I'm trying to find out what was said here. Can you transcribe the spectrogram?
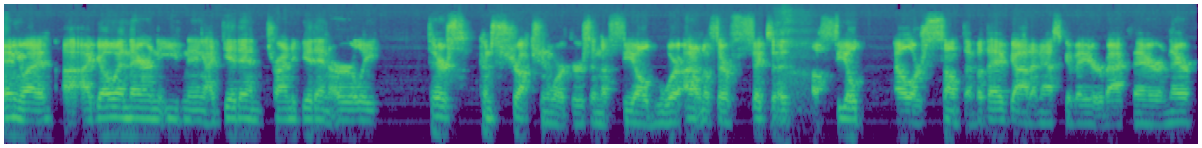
anyway, I, I go in there in the evening. I get in, trying to get in early. There's construction workers in the field where I don't know if they're fixing a, a field or something, but they've got an excavator back there and they're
